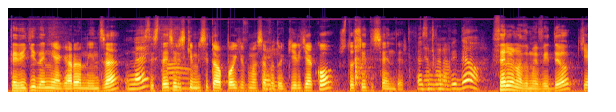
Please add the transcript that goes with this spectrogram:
Παιδική ταινία Γαρό Νίντζα Ναι. στις 4.30 το απόγευμα Σαββατοκύριακο στο City Center. Θες να δούμε βίντεο; Θέλω να δούμε βίντεο και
